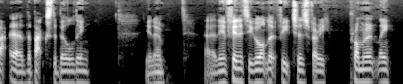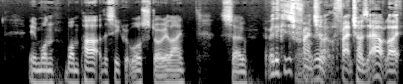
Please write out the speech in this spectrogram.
uh, the Baxter Building. You know, uh, the Infinity Gauntlet features very prominently in one one part of the Secret Wars storyline. So I mean, they could just franchise, franchise it out. Like,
